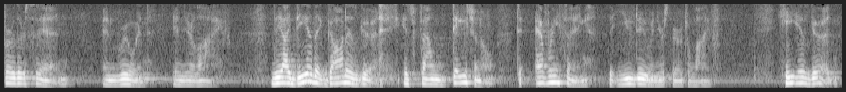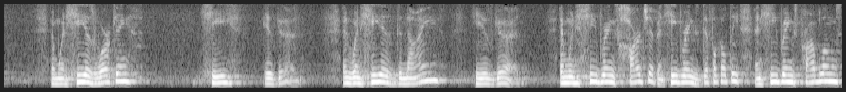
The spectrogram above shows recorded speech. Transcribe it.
further sin and ruin in your life. The idea that God is good is foundational to everything that you do in your spiritual life. He is good. And when He is working, He is good. And when He is denying, He is good. And when He brings hardship and He brings difficulty and He brings problems,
